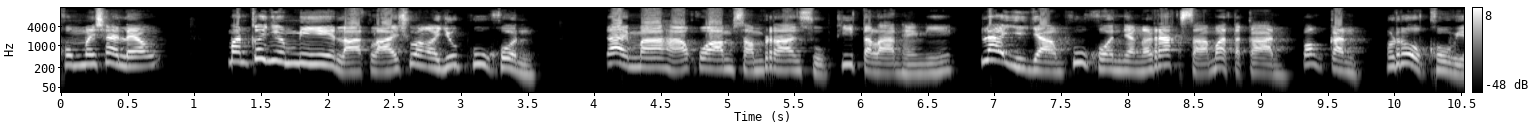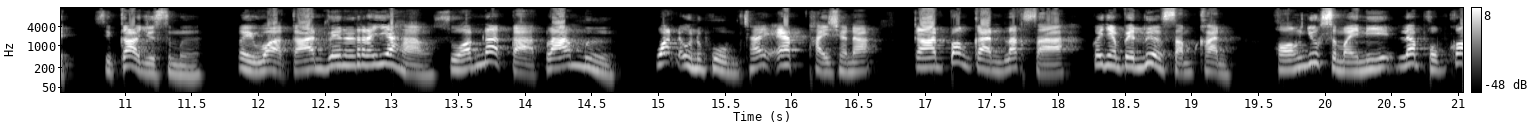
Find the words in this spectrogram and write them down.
คงไม่ใช่แล้ว มันก็ยังมีหลากหลายช่วงอายุผู้คน ได้มาหาความสำราญสุขที่ตลาดแห่งนี้ และอีกอย่างผู้คนยังรักษามาตรการป้องกันโรคโควิด -19 อยู่เสมอ ไม่ว่าการเว้นระยะห่างสวมหน้ากากล้างมือ วัดอุณหภูมิใช้แอปไทยชนะ การป้องกันรักษาก็ยังเป็นเรื่องสำคัญของยุคสมัยนี้ และผมก็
